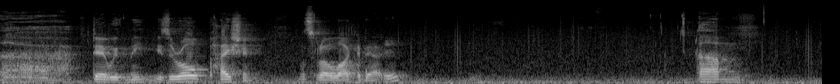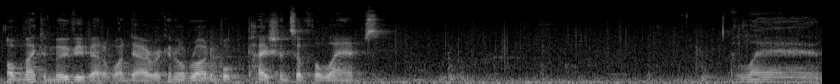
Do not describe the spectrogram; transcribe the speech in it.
Ah, bear with me. Is are all patient. That's what I like about you. Um, I'll make a movie about it one day. I reckon I'll write a book, Patience of the Lambs. Lamb.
